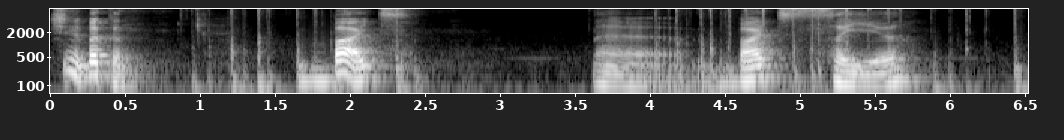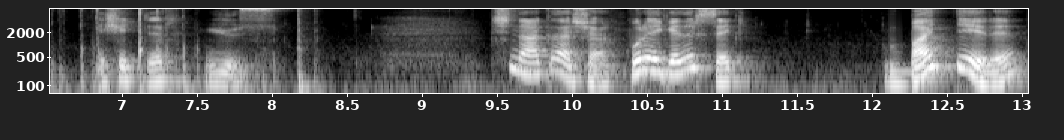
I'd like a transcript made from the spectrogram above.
Şimdi bakın byte e, byte sayı eşittir 100. Şimdi arkadaşlar buraya gelirsek byte değeri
